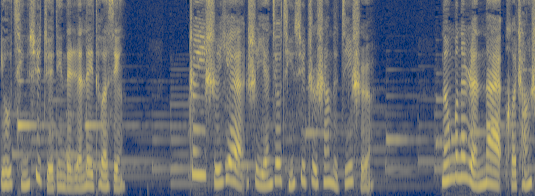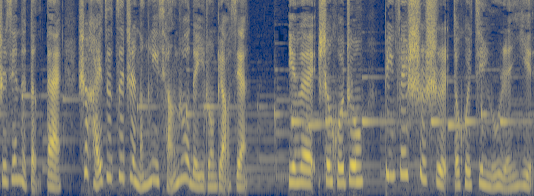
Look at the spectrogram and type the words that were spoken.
由情绪决定的人类特性。这一实验是研究情绪智商的基石。能不能忍耐和长时间的等待，是孩子自制能力强弱的一种表现。因为生活中并非事事都会尽如人意。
